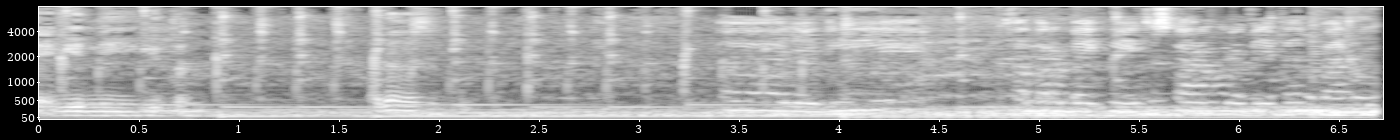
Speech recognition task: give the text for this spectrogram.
kayak gini gitu. Ada nggak sih? Eh, jadi kabar baiknya itu sekarang udah punya pacar baru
